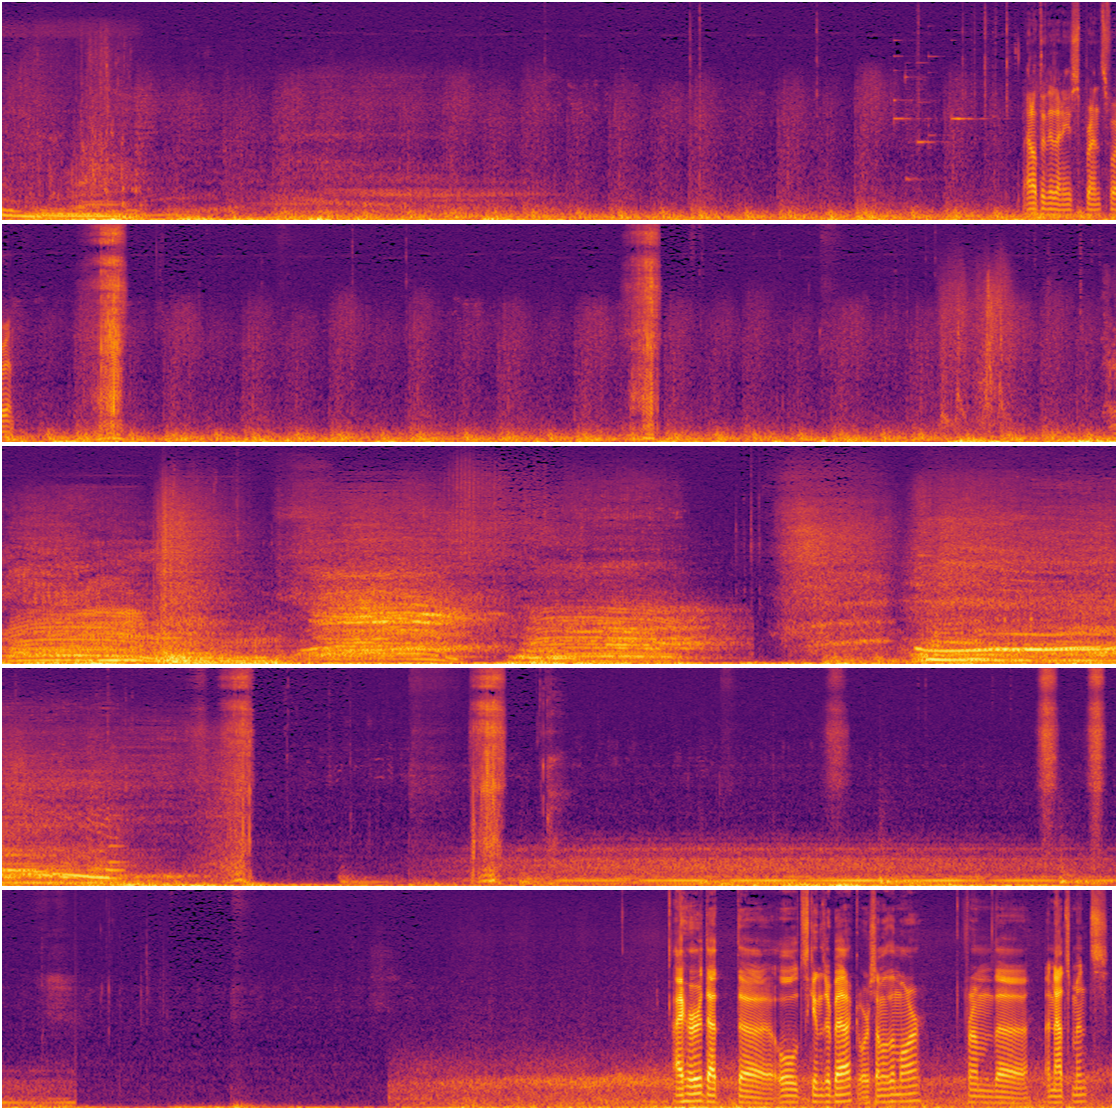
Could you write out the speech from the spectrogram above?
I don't think there's any sprints for it. I heard that the old skins are back, or some of them are, from the announcements,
